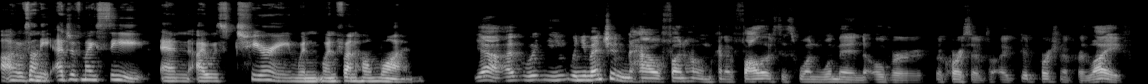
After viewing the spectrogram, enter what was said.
I was on the edge of my seat and I was cheering when when Fun Home won. Yeah, I, when you when you mentioned how Fun Home kind of follows this one woman over the course of a good portion of her life,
